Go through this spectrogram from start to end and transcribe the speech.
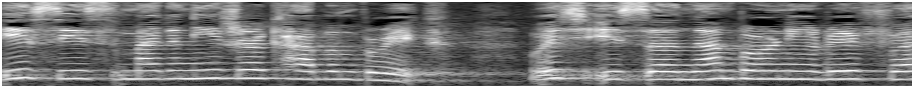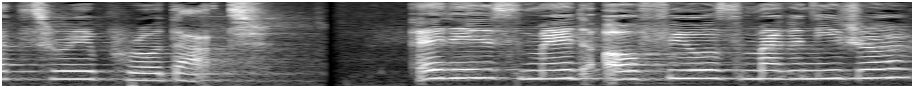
This is magnesium carbon brick, which is a non-burning refractory product. It is made of fused magnesium,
